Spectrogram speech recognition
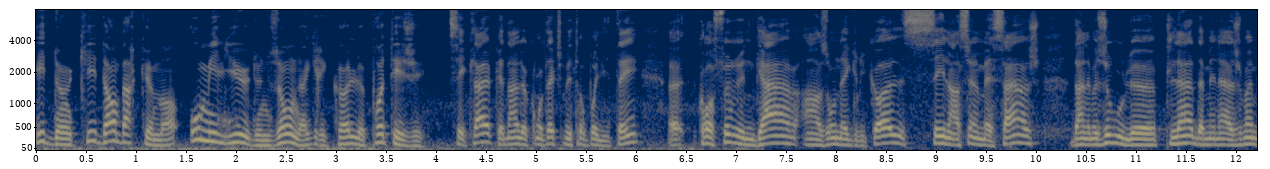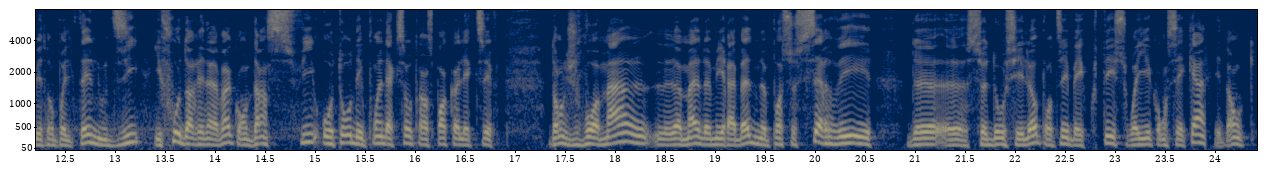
et d'un quai d'embarquement au milieu d'une zone agricole protégée. C'est clair que dans le contexte métropolitain, euh, construire une gare en zone agricole, c'est lancer un message dans la mesure où le plan d'aménagement métropolitain nous dit qu'il faut dorénavant qu'on densifie autour des points d'accès au transport collectif. Donc, je vois mal le maire de Mirabel ne pas se servir de euh, ce dossier-là pour dire, bien, écoutez, soyez conséquents. Et donc,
